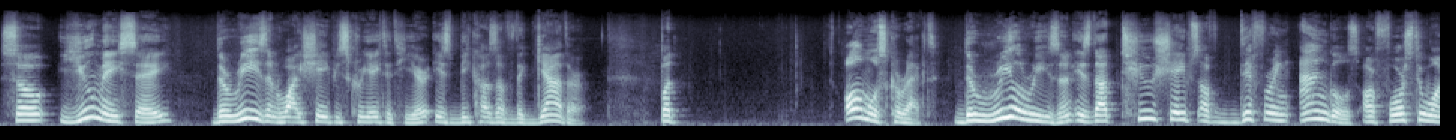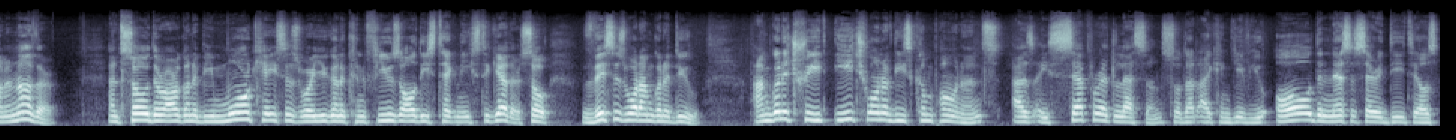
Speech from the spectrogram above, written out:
So you may say, the reason why shape is created here is because of the gather. But almost correct. The real reason is that two shapes of differing angles are forced to one another. And so there are going to be more cases where you're going to confuse all these techniques together. So this is what I'm going to do. I'm going to treat each one of these components as a separate lesson so that I can give you all the necessary details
